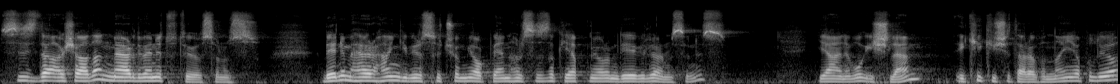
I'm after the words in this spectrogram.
Siz de aşağıdan merdiveni tutuyorsunuz. Benim herhangi bir suçum yok, ben hırsızlık yapmıyorum diyebilir misiniz? Yani bu işlem iki kişi tarafından yapılıyor.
